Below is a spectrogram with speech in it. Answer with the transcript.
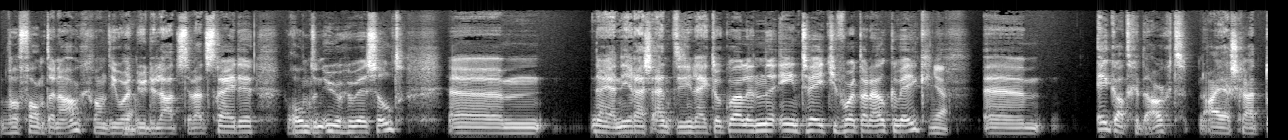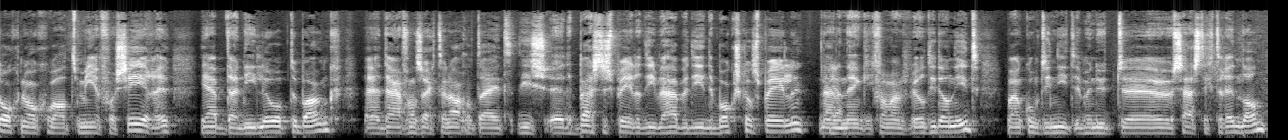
van Van ten Hag. Want die wordt nu de laatste wedstrijden rond een uur gewisseld. Ehm nou ja, Neres Anthony lijkt ook wel een 1-2'tje voortaan elke week. Ja. Ehm, ik had gedacht, Ajax gaat toch nog wat meer forceren. Je hebt Danilo op de bank. Eh, daarvan zegt Ten Hag altijd, die is eh, de beste speler die we hebben die in de box kan spelen. Nou, Ja. dan denk ik van, waarom speelt hij dan niet? Waarom komt hij niet in minuut eh 60 erin dan?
